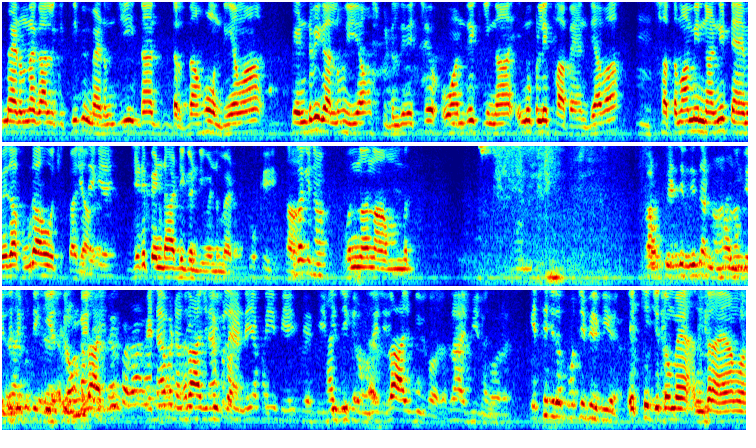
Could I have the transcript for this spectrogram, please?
ਮੈਡਮ ਨਾਲ ਗੱਲ ਕੀਤੀ ਵੀ ਮੈਡਮ ਜੀ ਇਦਾਂ ਦਰਦਾਂ ਹੋਣਦੀਆਂ ਵਾ ਪਿੰਡ ਵੀ ਗੱਲ ਹੋਈ ਆ ਹਸਪੀਟਲ ਦੇ ਵਿੱਚ ਉਹ ਆਂਦੇ ਕੀ ਨਾ ਇਹਨੂੰ ਭੁਲੇਖਾ ਪੈਣ ਦਿਆ ਵਾ ਸੱਤਵਾਂ ਮਹੀਨਾ ਨਹੀਂ ਟਾਈਮ ਇਹਦਾ ਪੂਰਾ ਹੋ ਚੁੱਕਾ ਜਾ? ਜਿਹੜੇ ਪਿੰਡ ਸਾਡੀ ਗੰਡੀਵਿੰਡ ਮੈਡਮ। ਓਕੇ। ਉਹਦਾ ਕੀ ਨਾਮ? ਉਹਨਾਂ ਨਾਮ ਤੁਹਾਨੂੰ ਪਿੰਡ ਦੇ ਨਹੀਂ ਦਾ ਨਾਮ ਨਾਮ ਦਿੱਤਾ ਜੇ ਕੋਈ ਕੇਸ ਕਰਾਉਂਦੇ ਐਡਾ ਵੱਡਾ ਰਾਜਵੀਰ। ਲੈਣ ਦੇ ਆਪਣੀ ਬੇਬੀ ਜੀ ਕਰਾਉਂਦੇ ਜੀ। ਰਾਜਵੀਰ ਕੌਰ। ਰਾਜਵੀਰ ਕੌਰ। ਇੱਥੇ ਜਦੋਂ ਪਹੁੰਚੇ ਫਿਰ ਕੀ ਹੋਇਆ? ਇੱਥੇ ਜਦੋਂ ਮੈਂ ਅੰਦਰ ਆਇਆ ਵਾਂ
